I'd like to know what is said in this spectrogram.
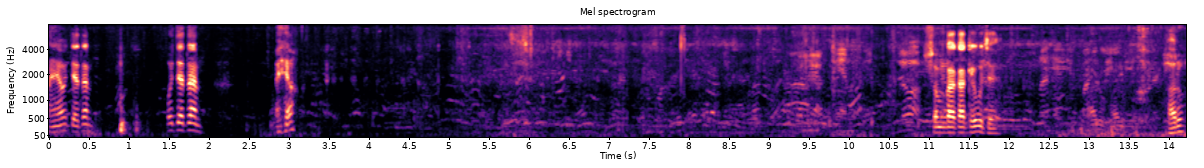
આવો ચેતન ઓ ચેતન આવો. શમ કાકા કેવું છે સારું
